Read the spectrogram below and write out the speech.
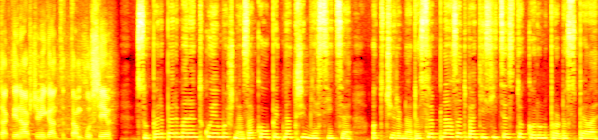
tak ty návštěvníky tam pustím. Superpermanentku je možné zakoupit na tři měsíce, od června do srpna za 2100 korun pro dospělé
